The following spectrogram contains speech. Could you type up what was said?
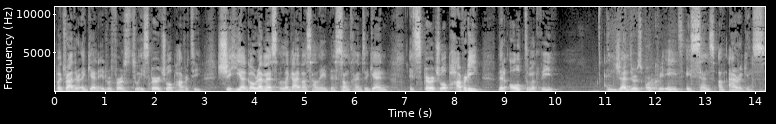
but rather, again, it refers to a spiritual poverty. Shehia Goremes Lagaivas Halev. There's sometimes, again, it's spiritual poverty that ultimately engenders or creates a sense of arrogance.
